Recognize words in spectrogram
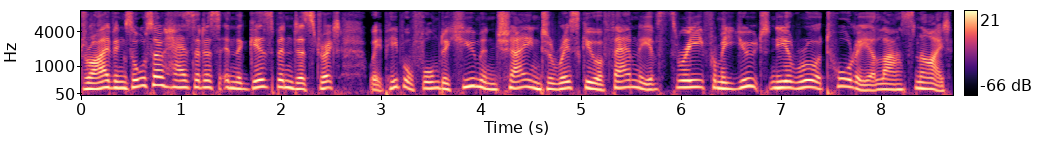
Driving's also hazardous in the Gisborne district, where people formed a human chain to rescue a family of three from a ute near Ruatoria last night.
